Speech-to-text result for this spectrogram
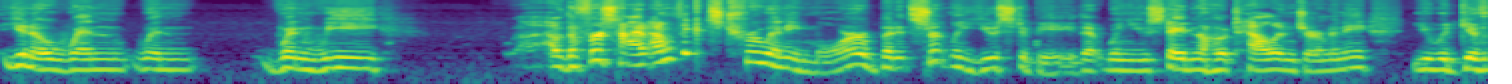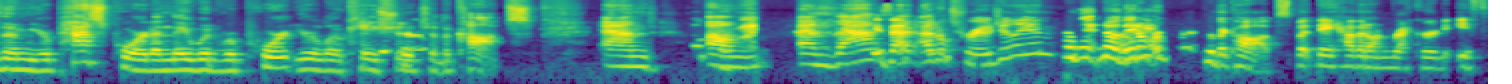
you know when when when we uh, the first time i don't think it's true anymore but it certainly used to be that when you stayed in a hotel in germany you would give them your passport and they would report your location to the cops. And um and that is that I, I don't true Jillian no they, no, they don't report to the cops but they have it on record if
